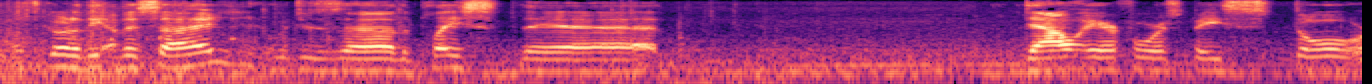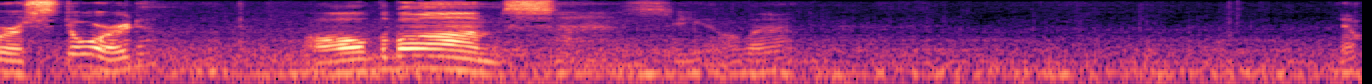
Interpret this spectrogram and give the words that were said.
Let's go to the other side, which is uh, the place that Dow Air Force Base stole or stored all the bombs. See all that? Yep.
